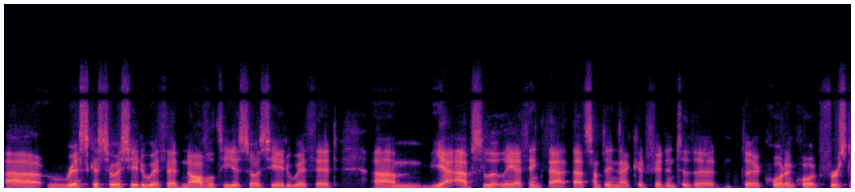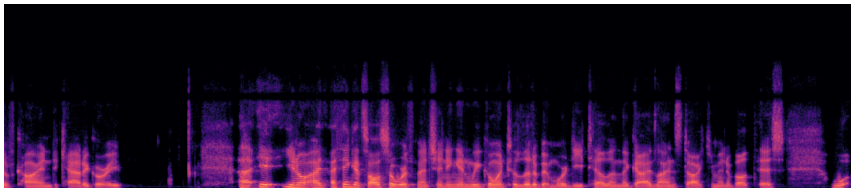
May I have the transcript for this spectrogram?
uh, risk associated with it, novelty associated with it. Um, yeah, absolutely. I think that that's something that could fit into the the quote unquote first of kind category. Uh, it, you know, I, I, think it's also worth mentioning, and we go into a little bit more detail in the guidelines document about this. What,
